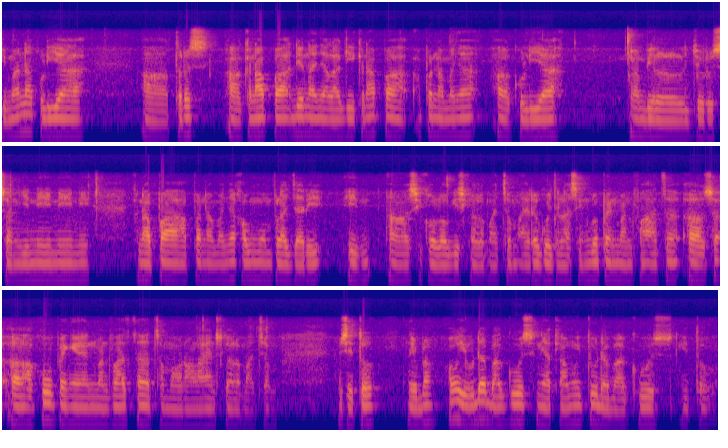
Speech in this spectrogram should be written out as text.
gimana kuliah uh, terus uh, kenapa? Dia nanya lagi kenapa apa namanya uh, kuliah ngambil jurusan ini ini ini. Kenapa apa namanya kamu mempelajari in, uh, psikologi segala macam? Akhirnya gue jelasin gue pengen manfaat uh, uh, aku pengen manfaat sama orang lain segala macam. Habis itu dia bilang oh ya udah bagus niat kamu itu udah bagus gitu.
